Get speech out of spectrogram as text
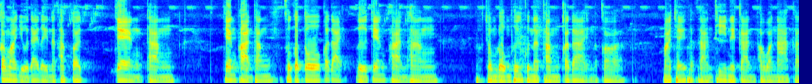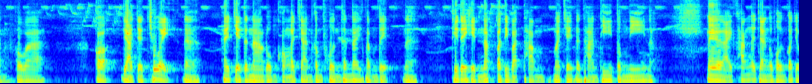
ก็มาอยู่ได้เลยนะครับ ก็แจ้งทาง แจ้งผ่านทางสุกโตก็ได้ หรือแจ้งผ่านทางชมรมเพื่อนคุณธรรมก็ได้แล้วก็ มาใช้สถานที่ในการภาวนากัน เพราะว่าก็อยากจะช่วยนะให้เจตนารมณ์ของอาจารย์กำพลท่านได้สำเร็จนะที่ได้เห็นนักปฏิบัติธรรม มาใช้สถานที่ตรงนี้นะในหลายครั้งอาจารย์กำพลก็จะ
